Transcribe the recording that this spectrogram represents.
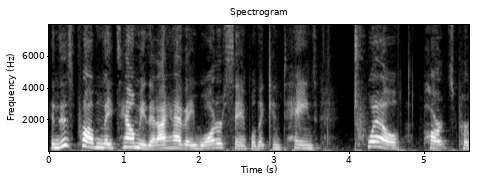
In this problem they tell me that I have a water sample that contains 12 parts per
